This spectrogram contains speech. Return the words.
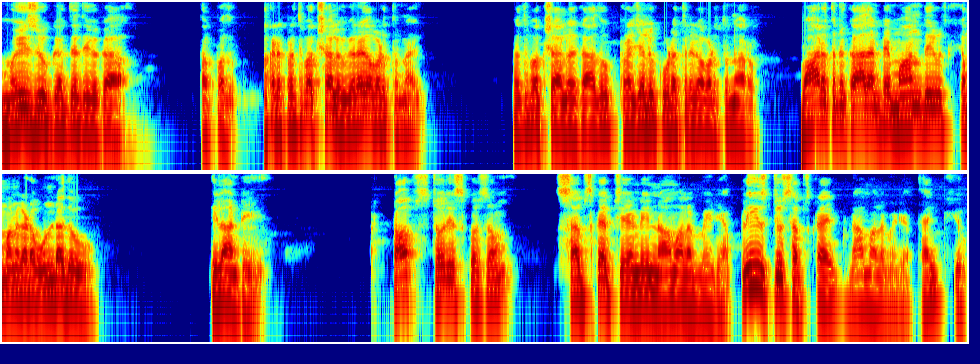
మొయిజు గద్దె దిగక తప్పదు. అక్కడ ప్రతిపక్షాలు విరగబడుతున్నాయి. ప్రతిపక్షాలు కాదు ప్రజలు కూడా తిరగబడుతున్నారు. భారత్ను కాదంటే మాన్దీవ్కి మనుగడ ఉండదు. ఇలాంటి టాప్ స్టోరీస్ కోసం సబ్స్క్రైబ్ చేయండి Namala media. Please do subscribe Namala media. Thank you.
